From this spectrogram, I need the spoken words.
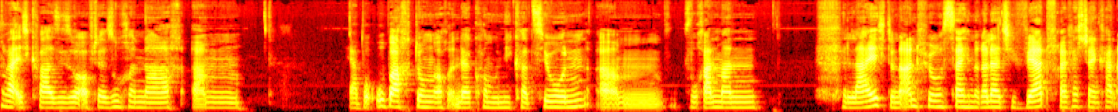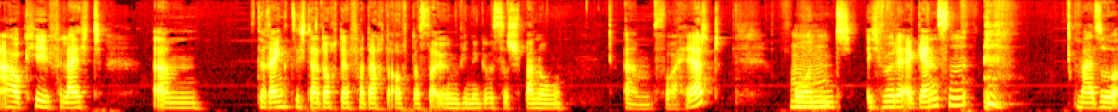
war ich quasi so auf der Suche nach ähm, ja, Beobachtungen auch in der Kommunikation, ähm, woran man vielleicht in Anführungszeichen relativ wertfrei feststellen kann, ah, okay, vielleicht ähm, drängt sich da doch der Verdacht auf, dass da irgendwie eine gewisse Spannung ähm, vorherrscht. Mhm. Und ich würde ergänzen, mal so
